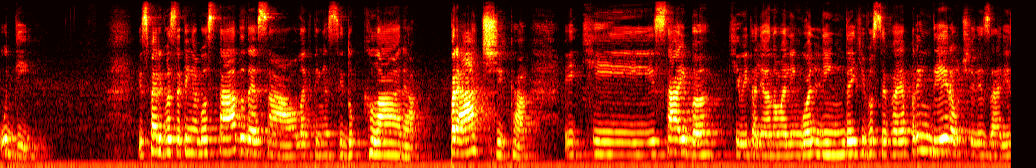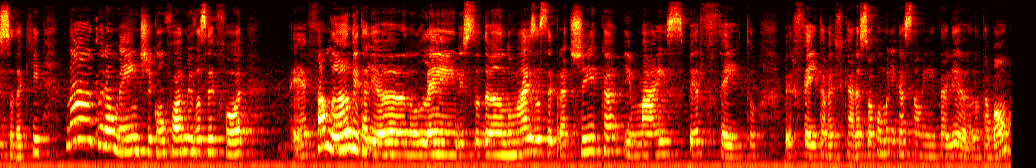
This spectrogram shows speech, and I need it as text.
o di. Espero que você tenha gostado dessa aula, que tenha sido clara, prática e que saiba que o italiano é uma língua linda e que você vai aprender a utilizar isso daqui naturalmente, conforme você for é, falando italiano, lendo, estudando, mais você pratica e mais perfeito, perfeita vai ficar a sua comunicação em italiano, tá bom?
